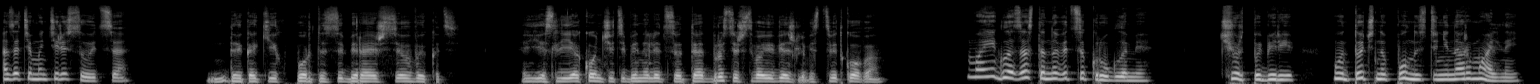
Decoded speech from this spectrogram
а затем интересуется. «До каких пор ты собираешься выкать? Если я кончу тебе на лицо, ты отбросишь свою вежливость, Цветкова?» Мои глаза становятся круглыми. Черт побери, он точно полностью ненормальный.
